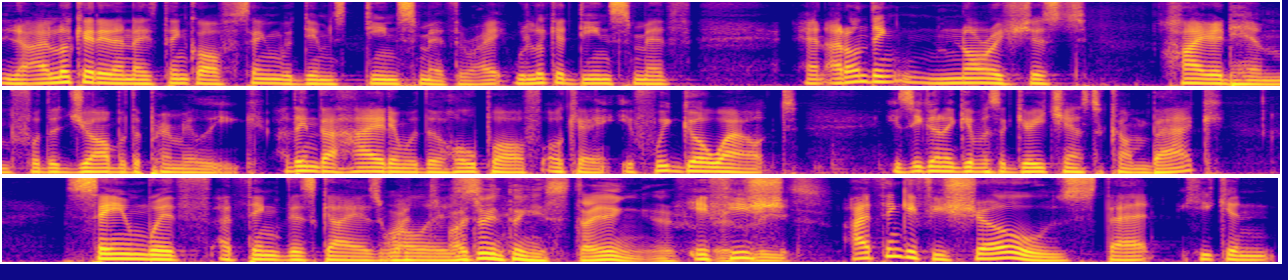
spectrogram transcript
you know I look at it and I think of same with Dean, Dean Smith right we look at Dean Smith and I don't think Norwich just hired him for the job of the Premier League I think they hired him with the hope of okay if we go out is he going to give us a great chance to come back same with I think this guy as well I, as I don't think he's staying. If, if if he sh- I think if he shows that he can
